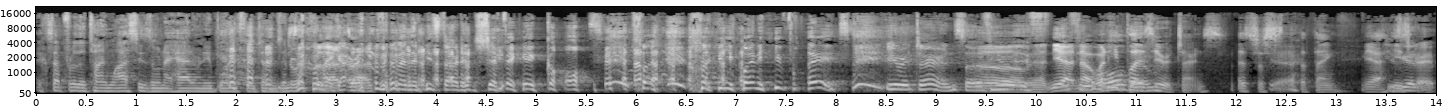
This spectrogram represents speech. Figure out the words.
Except for the time last season when I had him and he blanked three times in a row and I got rid of him and then he started shipping in goals. but when he, when he plays, he returns. So if you, oh if, man, yeah, if no. you When he plays, him- he returns. That's just Yeah. the thing. Yeah, He's he's, great.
